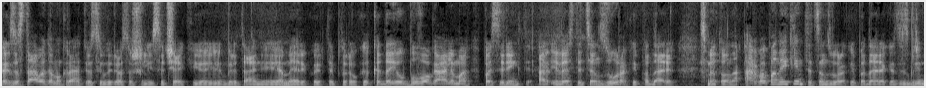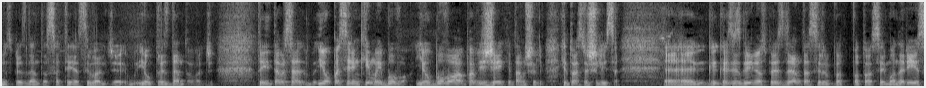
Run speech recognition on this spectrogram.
egzistavo demokratijos įvairiose šalyse - Čekijoje, Britanijoje, Amerikoje ir taip toliau, kada jau buvo galima pasirinkti ar įvesti cenzūrą, kaip padarė Smetona, arba panaikinti cenzūrą, kaip padarė Kazis Grinius prezidentas atėjęs į valdžią, jau prezidento valdžią. Tai tarsi jau pasirinkimai buvo, jau buvo pavyzdžiai kitam šaly, kitose šalyse. E, Kazis Grinius prezidentas ir po, po to Seimo narys,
